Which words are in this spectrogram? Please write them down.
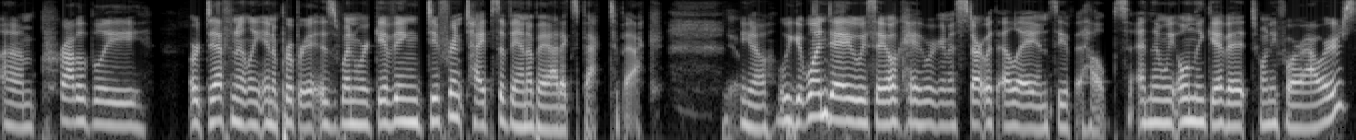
um, probably or definitely inappropriate is when we're giving different types of antibiotics back to back. You know we get one day we say okay we're going to start with la and see if it helps. And then we only give it 24 hours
